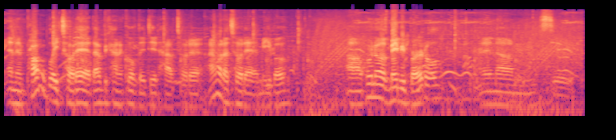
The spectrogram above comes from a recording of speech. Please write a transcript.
and then probably Toadette. That would be kind of cool if they did have Toadette. I want a Toadette amiibo. Um, who knows, maybe Birdo? And, um, let's see.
